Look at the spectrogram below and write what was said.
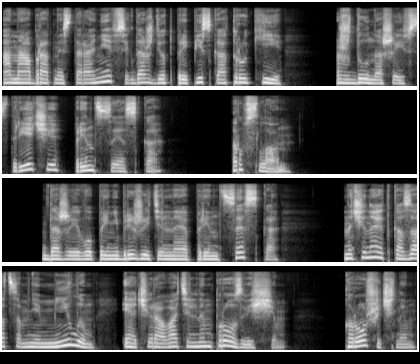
А на обратной стороне всегда ждет приписка от руки «Жду нашей встречи, принцесска». Руслан. Даже его пренебрежительная «принцесска» начинает казаться мне милым и очаровательным прозвищем, крошечным,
